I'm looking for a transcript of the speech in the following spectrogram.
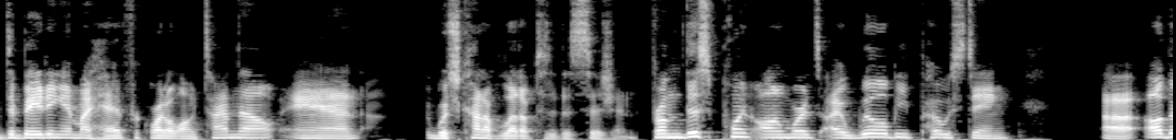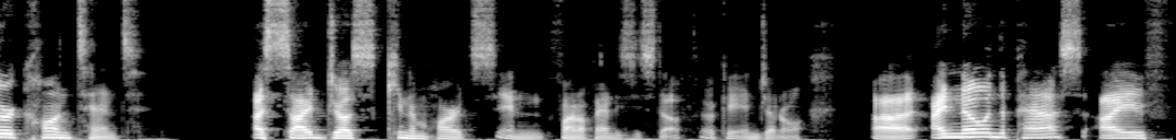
debating in my head for quite a long time now, and which kind of led up to the decision. From this point onwards, I will be posting uh, other content aside just Kingdom Hearts and Final Fantasy stuff, okay, in general. Uh, I know in the past I've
